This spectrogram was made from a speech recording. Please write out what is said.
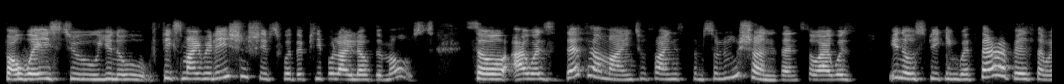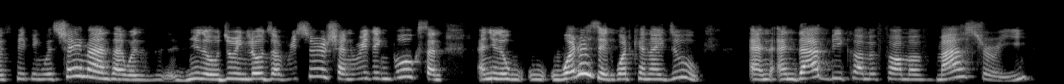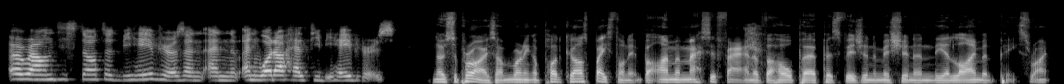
for ways to, you know, fix my relationships with the people I love the most. So I was determined to find some solutions. And so I was, you know, speaking with therapists, I was speaking with shamans, I was, you know, doing loads of research and reading books and, and, you know, what is it? What can I do? And, and that become a form of mastery around distorted behaviors and, and, and what are healthy behaviors. No surprise, I'm running a podcast based on it, but I'm a massive fan of the whole purpose, vision, and mission and the alignment piece, right?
